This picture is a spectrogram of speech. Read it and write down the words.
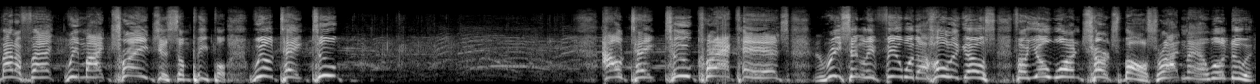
Matter of fact, we might trade you some people. We'll take two. I'll take two crackheads recently filled with the Holy Ghost for your one church boss right now. We'll do it.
